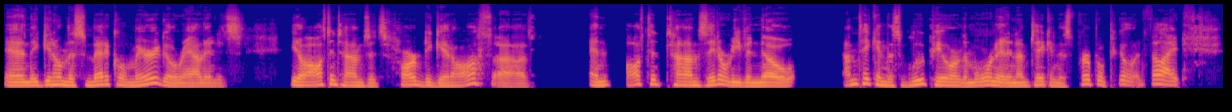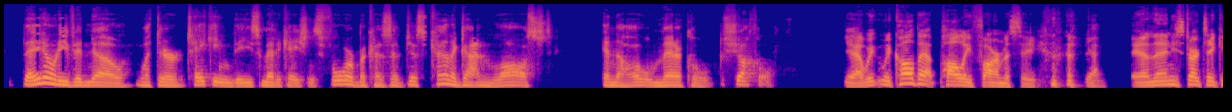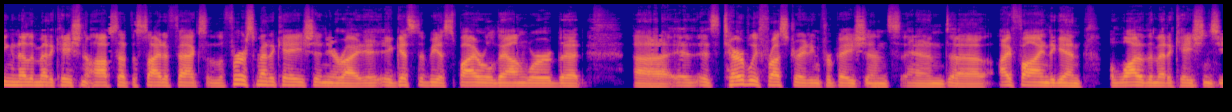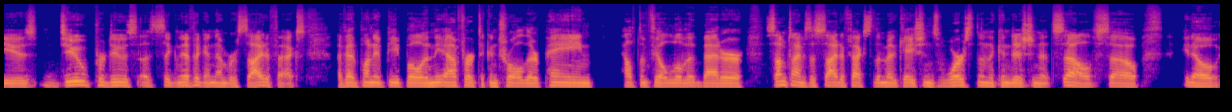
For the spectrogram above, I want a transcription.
And they get on this medical merry-go-round and it's, you know, oftentimes it's hard to get off of. And oftentimes they don't even know I'm taking this blue pill in the morning and I'm taking this purple pill at night. They don't even know what they're taking these medications for because they've just kind of gotten lost in the whole medical shuffle. Yeah, we, we call that polypharmacy. yeah. And then you start taking another medication to offset the side effects of the first medication. You're right. It, it gets to be a spiral downward that uh, it, it's terribly frustrating for patients. And uh, I find, again, a lot of the medications used do produce a significant number of side effects. I've had plenty of people in the effort to control their pain, help them feel a little bit better. Sometimes the side effects of the medication is worse than the condition itself. So, you know,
